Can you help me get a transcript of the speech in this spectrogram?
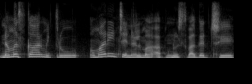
નમસ્કાર મિત્રો, અમારી ચેનલમાં આપનું સ્વાગત છે.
